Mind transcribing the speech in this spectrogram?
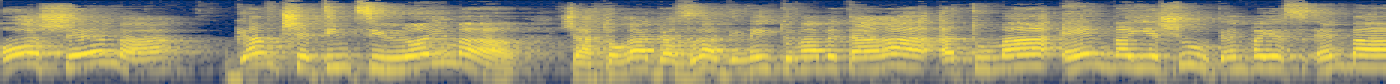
או שמא גם כשתמצי לא ימר שהתורה גזרה דיני טומאה וטהרה, הטומאה אין בה ישות, אין בה, יס... אין בה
